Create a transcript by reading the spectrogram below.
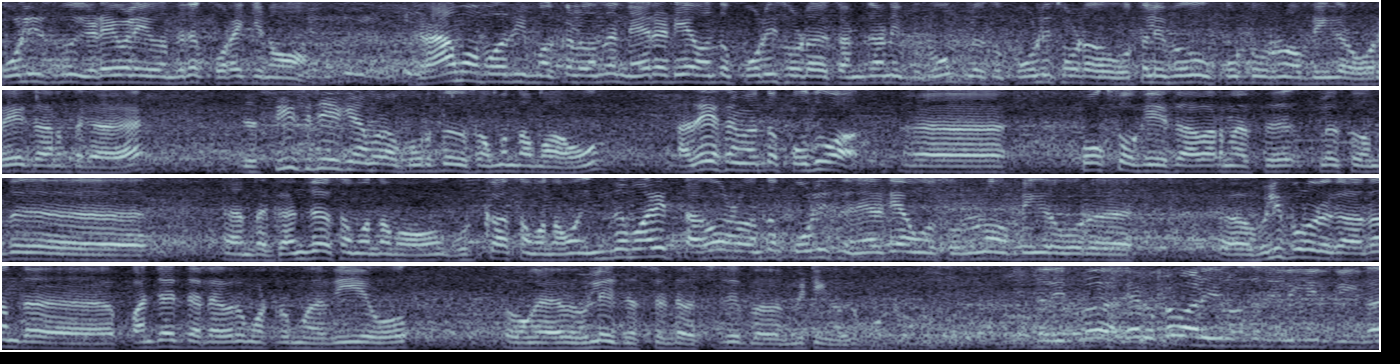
போலீஸுக்கும் இடைவெளி வந்துட்டு குறைக்கணும். கிராம பகுதி மக்கள் வந்து நேரடியாக வந்து போலீஸோட கண்காணிப்புக்கும் ப்ளஸ் போலீஸோட ஒத்துழைப்புக்கும் கூட்டு வரணும் அப்படிங்கிற ஒரே காரணத்துக்காக இந்த சிசிடிவி கேமரா பொறுத்தது சம்மந்தமாகவும் அதே சமயத்தில் பொதுவாக போக்சோ கேஸ் அவேர்னஸ்ஸு ப்ளஸ் வந்து அந்த கஞ்சா சம்மந்தமாகவும் குட்கா சம்மந்தமாகவும் இந்த மாதிரி தகவல் வந்து போலீஸ்க்கு நேரடியாக அவங்க சொல்லணும் அப்படிங்கிற ஒரு விழிப்புணர்வுக்காக தான் அந்த பஞ்சாயத்து தலைவர் மற்றும் விஏஓ அவங்க வில்லேஜ் அசிஸ்டண்ட்டை வச்சுட்டு இப்போ மீட்டிங் வந்து போட்டிருக்கோம். சரி இப்போ குற்றவாளிகள் வந்து நெருங்கி இருக்கீங்களா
